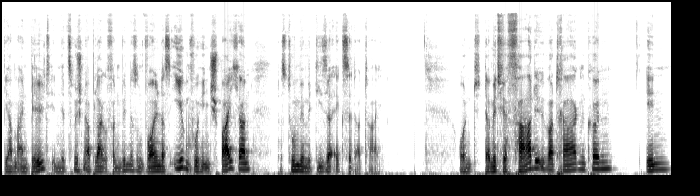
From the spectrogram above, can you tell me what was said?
Wir haben ein Bild in der Zwischenablage von Windows und wollen das irgendwohin speichern. Das tun wir mit dieser Exe-Datei. Und damit wir Pfade übertragen können in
